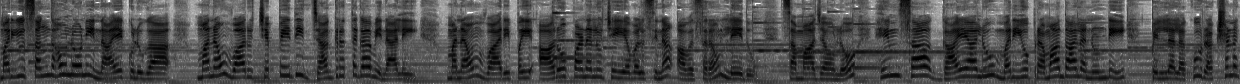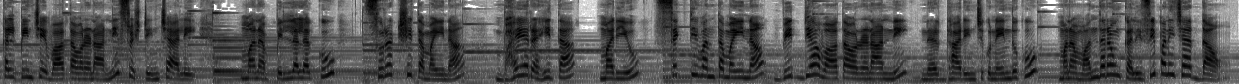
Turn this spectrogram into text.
మరియు సంఘంలోని నాయకులుగా మనం వారు చెప్పేది జాగ్రత్తగా వినాలి. మనం వారిపై ఆరోపణలు చేయవలసిన అవసరం లేదు. సమాజంలో హింస గాయాలు మరియు ప్రమాదాల నుండి పిల్లలకు రక్షణ కల్పించే వాతావరణాన్ని సృష్టించాలి. మన పిల్లలకు సురక్షితమైన భయరహిత మరియు శక్తివంతమైన విద్యా వాతావరణాన్ని నిర్ధారించుకునేందుకు మనం అందరం కలిసి పనిచేద్దాం.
